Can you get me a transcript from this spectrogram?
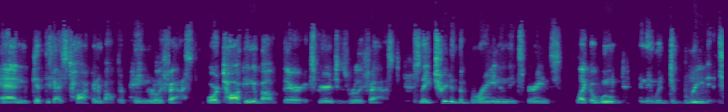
and get the guys talking about their pain really fast, or talking about their experiences really fast. So they treated the brain and the experience like a wound, and they would debride it.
